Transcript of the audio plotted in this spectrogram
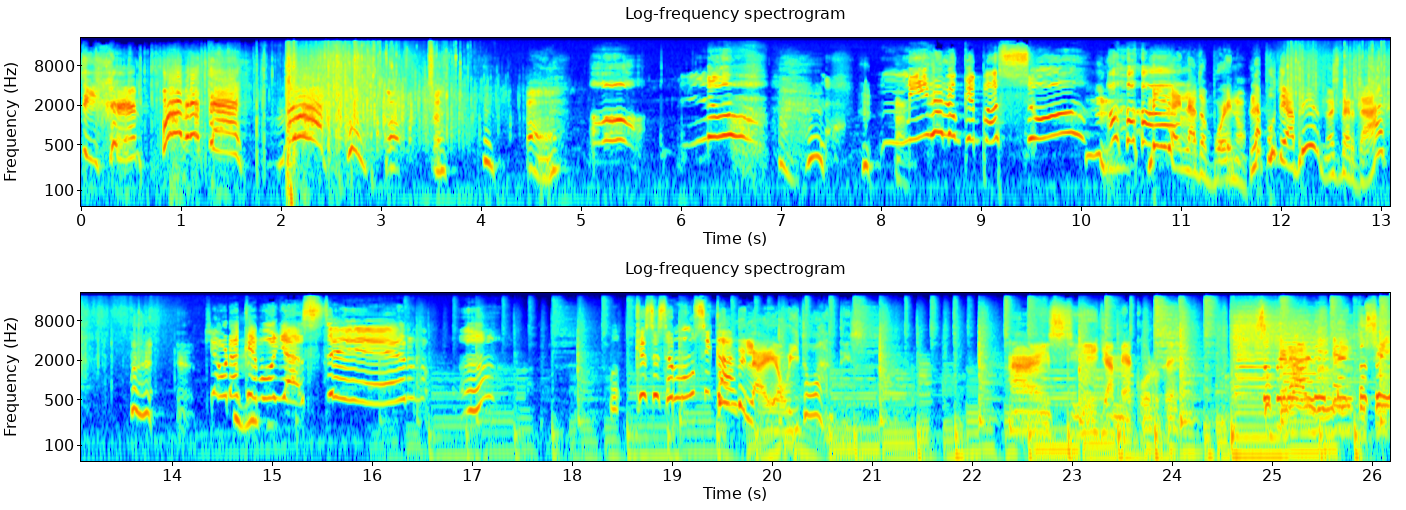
¡Dije! ¡Ábrete! ¡Oh! ¡No! ¡Mira lo que pasó! Mira el lado bueno. La pude abrir, ¿no es verdad? ¿Y ahora qué voy a hacer? ¿Eh? ¿Qué es esa música? ¿Dónde la he oído antes? Ay, sí, ya me acordé. Superalimentos, sí,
